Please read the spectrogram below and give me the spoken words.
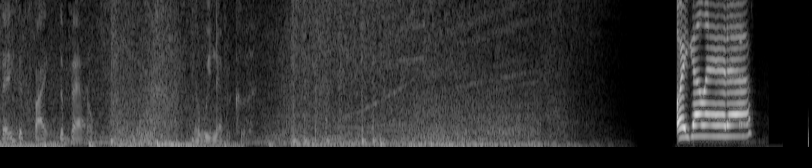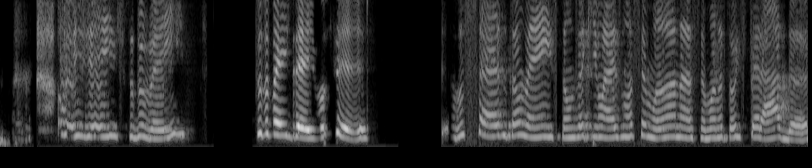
they could fight the battles that we never could. Oi, galera! Oi, gente, tudo bem? Tudo bem, Drey, e você? Tudo certo também. Estamos aqui mais uma semana, semana tão esperada.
